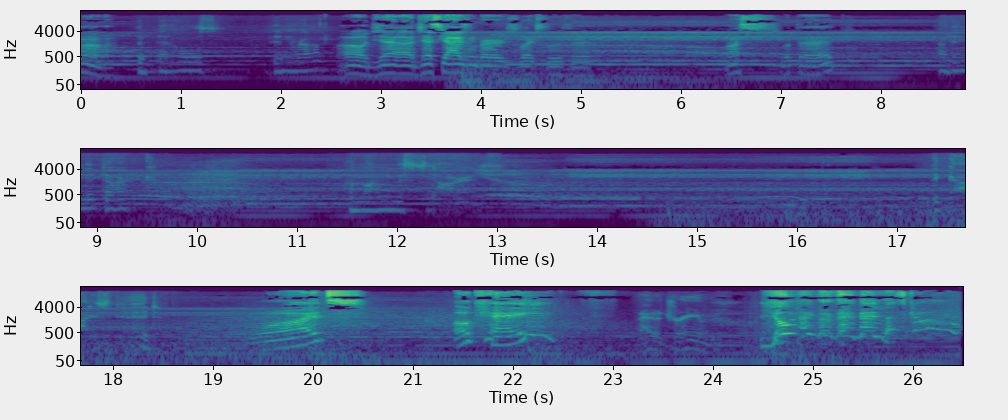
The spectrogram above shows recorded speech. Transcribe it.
Huh. The bell's been rung. Oh, Je uh, Jesse Eisenberg's Lex Luthor. What's, what the heck? Out in the dark, among the stars, the god is dead. What? Okay. I had a dream, Yo, Nightmare Batman, let's go!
